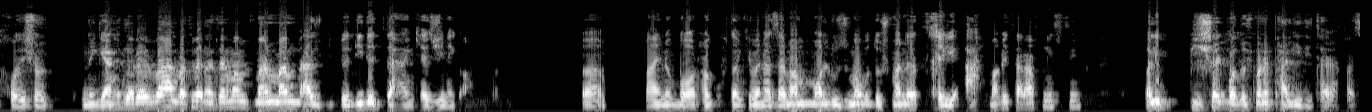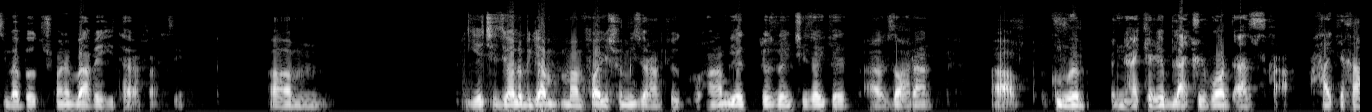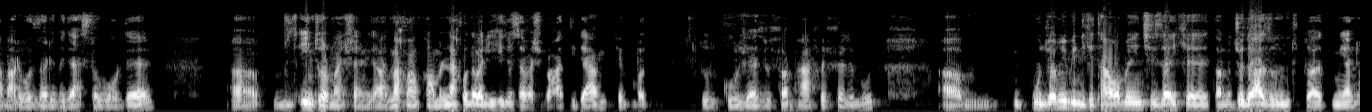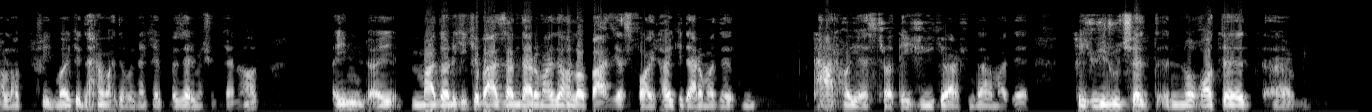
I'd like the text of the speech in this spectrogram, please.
خودشو نگه داره. و البته به نظر من من, من از به دید دهنکجی نگاه می‌کنم. من اینو بارها گفتم که به نظر من ما لزوما با دشمن خیلی احمقی طرف نیستیم ولی بیشک با دشمن پلیدی طرف هستیم و با دشمن وقیحی طرف هستیم. یه چیزی حالا بگم من فایلش رو می‌ذارم توی گروه هم. یه جزو این چیزهایی که ظاهرا گروه این هکری بلک ریوارد از هک خبرگزاری به دست آورده. اینطور من شنیدم. من خواهم کامل نخوندم ولی یکی دو صفحه فقط دیدم که با گروهی از دوستان حرفش شده بود. اونجا می‌بینی که تمام این چیزهایی که حالا جدا از اون میگن حالا فیلم هایی که در اومده و اینا که بذاریمشون کنار این مدارکی که بعضا در اومده حالا بعضی از فایل هایی که در اومده طرحهای استراتژی که براشون در اومده چجوری رو چه نقاط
